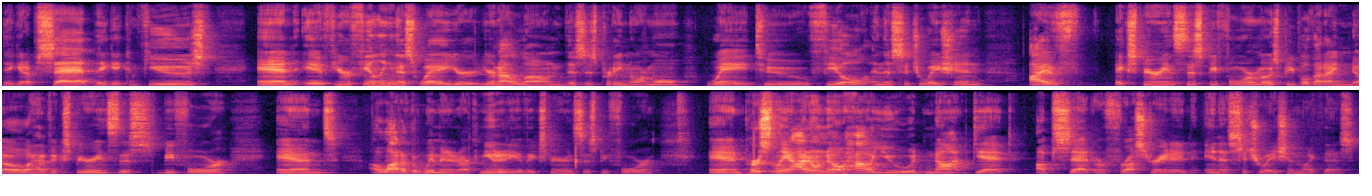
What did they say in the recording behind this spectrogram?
they get upset, they get confused and if you're feeling this way, you're you're not alone. This is pretty normal way to feel in this situation. I've experienced this before. Most people that I know have experienced this before, and a lot of the women in our community have experienced this before. And personally, I don't know how you would not get upset or frustrated in a situation like this.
